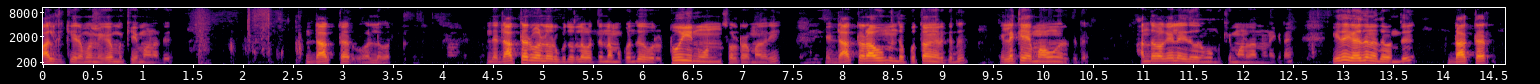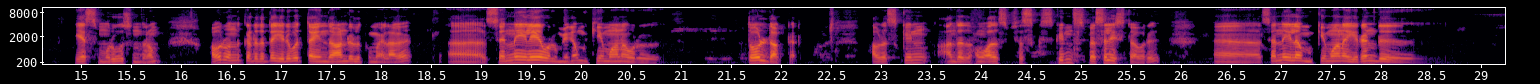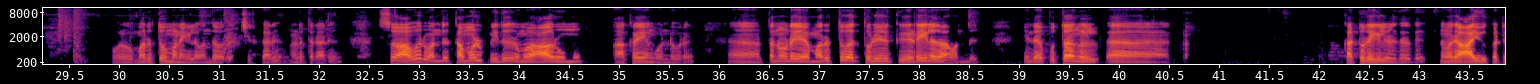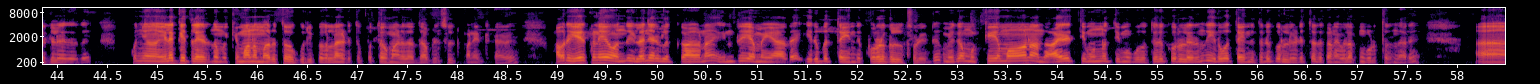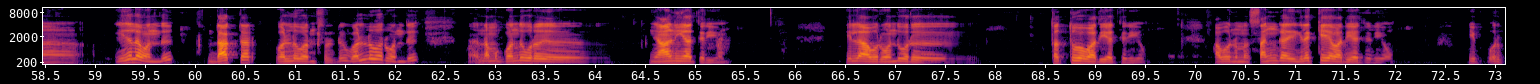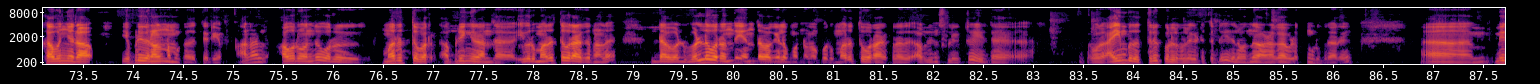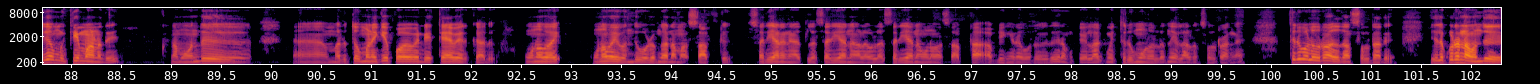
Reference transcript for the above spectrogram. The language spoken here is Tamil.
வாழ்க்கைக்கு ரொம்ப மிக முக்கியமானது. டாக்டர் வள்ளுவர். இந்த டாக்டர் வள்ளுவர் புத்தகத்தில் வந்து நமக்கு வந்து ஒரு டூ இன் ஒன் சொல்கிற மாதிரி டாக்டராகவும் இந்த புத்தகம் இருக்குது இலக்கியமாகவும் இருக்குது. அந்த வகையில் இது ரொம்ப முக்கியமானதாக நினைக்கிறேன். இதை எழுதுனது வந்து டாக்டர் எஸ் முருகசுந்தரம். அவர் வந்து கிட்டத்தட்ட இருபத்தைந்து ஆண்டுகளுக்கு மேலாக சென்னையிலே ஒரு மிக முக்கியமான ஒரு தோல் டாக்டர். அவர் ஸ்கின் அந்த ஸ்கின் ஸ்பெஷலிஸ்ட் அவர். சென்னையில் முக்கியமான இரண்டு ஒரு மருத்துவமனைகளை வந்து அவர் வச்சிருக்காரு நடத்துகிறாரு ஸோ அவர் வந்து தமிழ் மீது ரொம்ப ஆர்வமும் அக்கறையும் கொண்டவர். தன்னுடைய மருத்துவ தொழிலுக்கு இடையில தான் வந்து இந்த புத்தகங்கள் கட்டுரைகள் எழுதுறது இந்த மாதிரி ஆய்வு கட்டுரைகள் எழுதுறது கொஞ்சம் இலக்கியத்தில் இருந்த முக்கியமான மருத்துவ குறிப்புகள்லாம் எடுத்து புத்தகமாக எழுதுறது அப்படின்னு சொல்லிட்டு பண்ணிட்டுருக்காரு. அவர் ஏற்கனவே வந்து இளைஞர்களுக்கான இன்றியமையாத இருபத்தைந்து குரல்கள்னு சொல்லிட்டு மிக முக்கியமான அந்த ஆயிரத்தி முந்நூற்றி முப்பது திருக்குறள் இருந்து இருபத்தைந்து திருக்குறள் எடுத்ததுக்கான விளக்கம் கொடுத்துருந்தாரு. இதில் வந்து டாக்டர் வள்ளுவர்னு சொல்லிட்டு வள்ளுவர் வந்து நமக்கு வந்து ஒரு ஞானியாக தெரியும். இல்லை அவர் வந்து ஒரு தத்துவவாதியாக தெரியும். அவர் நம்ம சங்க இலக்கியவாதியாக தெரியும். இப் ஒரு கவிஞராக எப்படி வேணாலும் நமக்கு அது தெரியும். ஆனால் அவர் வந்து ஒரு மருத்துவர் அப்படிங்கிற அந்த இவர் மருத்துவராக இருக்கிறனால ட வள்ளுவர் வந்து எந்த வகையில் நமக்கு ஒரு மருத்துவராக இருக்கிறது அப்படின்னு சொல்லிட்டு இந்த ஒரு ஐம்பது திருக்குறள்களை எடுத்துகிட்டு இதில் வந்து அழகாக விளக்கம் கொடுக்குறாரு. மிக முக்கியமானது நம்ம வந்து மருத்துவமனைக்கே போக வேண்டிய தேவை இருக்காது. உணவை உணவை வந்து ஒழுங்காக நம்ம சாப்பிட்டு சரியான நேரத்தில் சரியான அளவில் சரியான உணவை சாப்பிட்டா அப்படிங்கிற ஒரு இது நமக்கு எல்லாருக்குமே திருமூலர்ல இருந்து எல்லாரும் சொல்கிறாங்க திருவள்ளுவரும் அதுதான் சொல்கிறாரு இதில் கூட நான் வந்து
